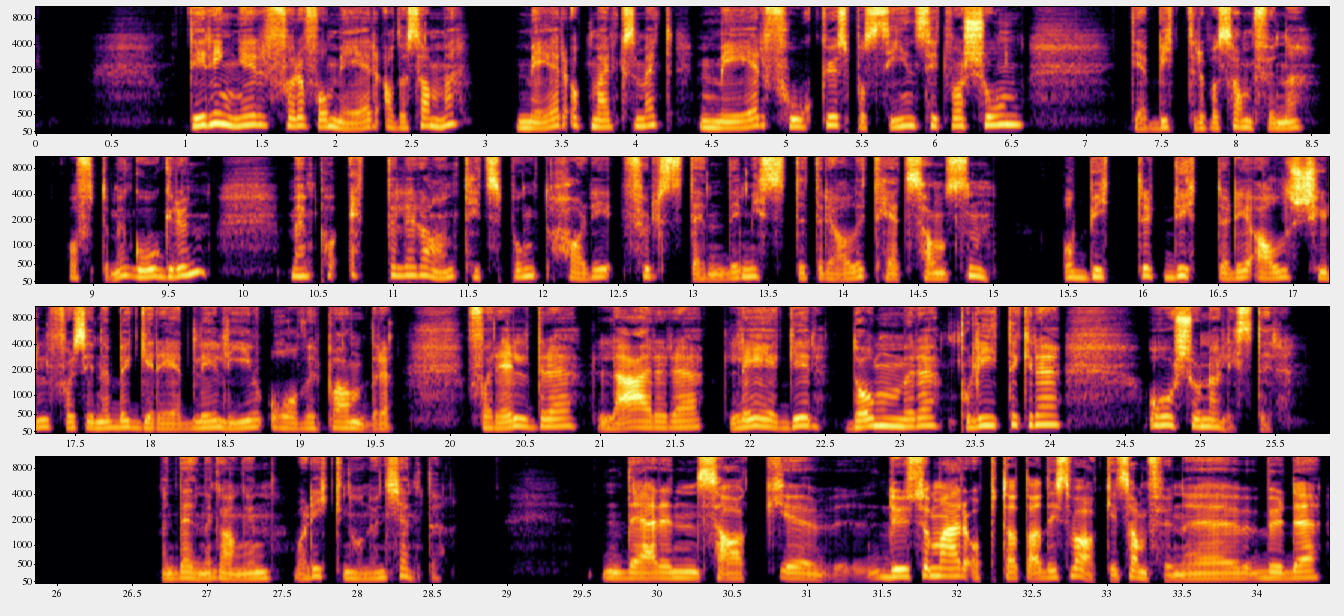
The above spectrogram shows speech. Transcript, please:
De ringer for å få mer av det samme, mer oppmerksomhet, mer fokus på sin situasjon, de er bitre på samfunnet, ofte med god grunn, men på et eller annet tidspunkt har de fullstendig mistet realitetssansen og bittert dytter de all skyld for sine begredelige liv over på andre, foreldre, lærere, leger, dommere, politikere og journalister. Men denne gangen var det ikke noen hun kjente. Det er en sak… Du som er opptatt av de svake i samfunnet, burde…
